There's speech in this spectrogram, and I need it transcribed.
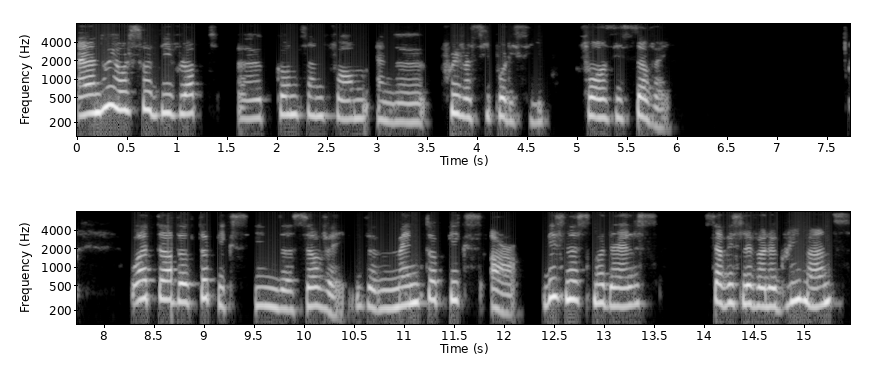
and we also developed a consent form and a privacy policy for this survey. What are the topics in the survey? The main topics are business models, service level agreements,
